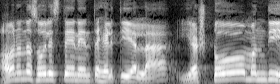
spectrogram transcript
ಅವನನ್ನು ಸೋಲಿಸ್ತೇನೆ ಅಂತ ಹೇಳ್ತೀಯಲ್ಲ. ಎಷ್ಟೋ ಮಂದಿ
